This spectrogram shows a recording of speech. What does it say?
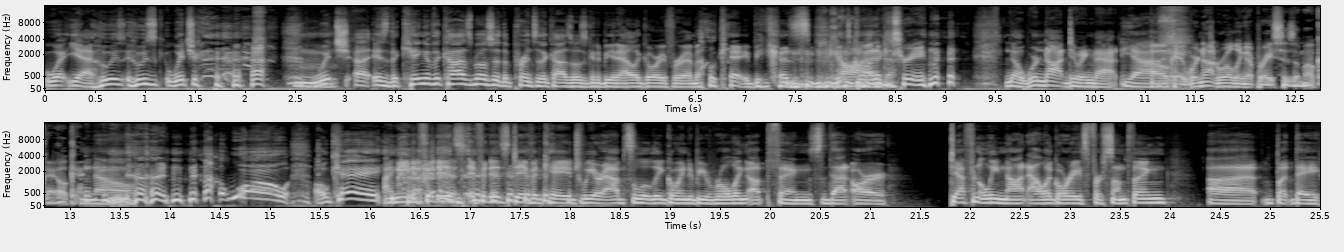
wh- yeah, who is who's which? Which uh, is the king of the cosmos or the prince of the cosmos going to be an allegory for MLK because God. Quantic Dream? no, we're not doing that. yeah. Oh, okay, we're not rolling up racism. Okay, okay. No. Whoa. Okay. I mean, if it is if it is David Cage, we are absolutely going to be rolling up things that are definitely not allegories for something, uh, but they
